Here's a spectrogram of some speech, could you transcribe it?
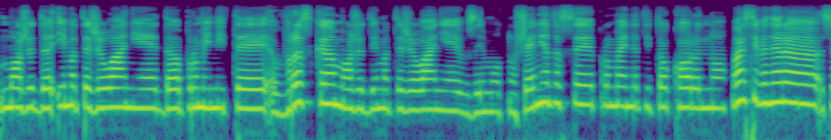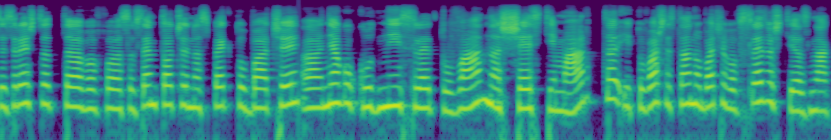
може да имате желание да промените имате връзка, може да имате желание взаимоотношения да се променят и то коренно. Марс и Венера се срещат в съвсем точен аспект, обаче няколко дни след това, на 6 март, и това ще стане обаче в следващия знак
